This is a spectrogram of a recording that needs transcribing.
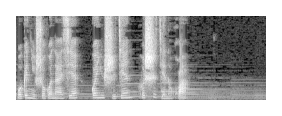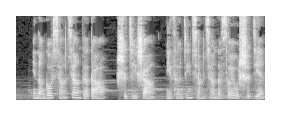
我跟你说过那些关于时间和事件的话。你能够想象得到，实际上你曾经想象的所有事件。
